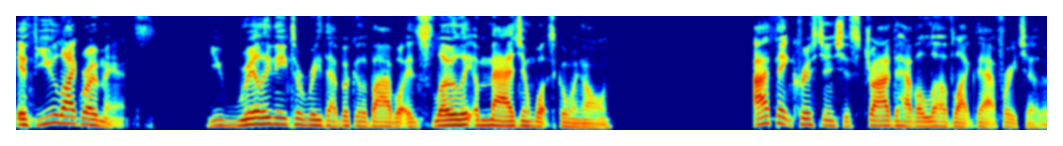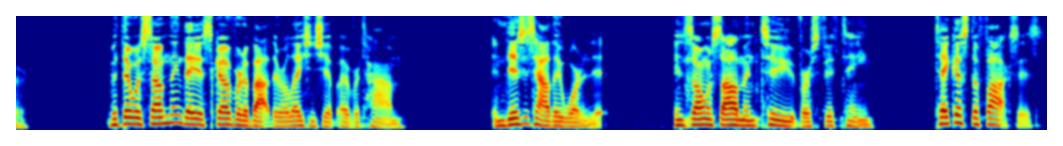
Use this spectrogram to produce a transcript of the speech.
If you like romance, you really need to read that book of the Bible and slowly imagine what's going on. I think Christians should strive to have a love like that for each other. But there was something they discovered about their relationship over time. And this is how they worded it. In Song of Solomon 2, verse 15 Take us the foxes,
